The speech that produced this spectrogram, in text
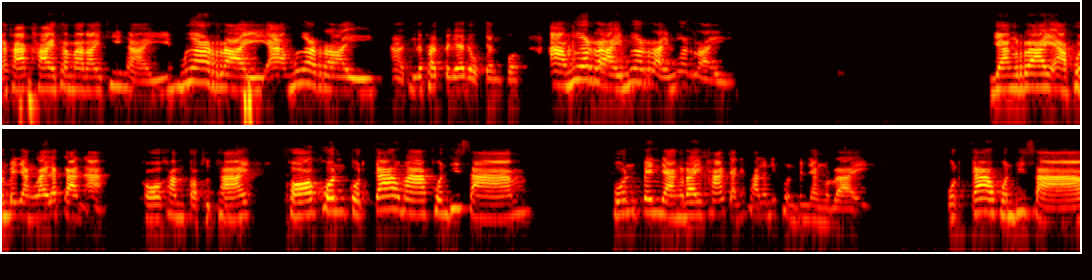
นะคะใครทำอะไรที่ไหน เมื่อไหรอะเมื่อไหรอะธีรพัฒน์ไปได้ดอกจันก่อน อะเมื่อไหรเมื่อไหรเมื่อไหรอย่างไรอะผลเป็นอย่างไรละกันอะ ขอคำตอบสุดท้าย ขอคนกดเก้ามาคนที่สามผลเป็นอย่างไรคะจากนิทานเรื่องนี้ผลเป็นอย่างไร กดเก้าคนที่สาม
